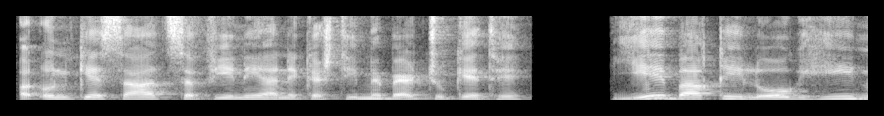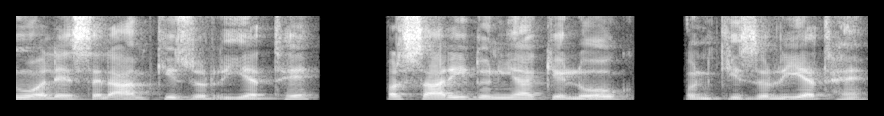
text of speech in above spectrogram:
اور ان کے ساتھ سفینے یعنی کشتی میں بیٹھ چکے تھے۔ یہ باقی لوگ ہی نو علیہ السلام کی ضروریت تھے اور ساری دنیا کے لوگ ان کی ضروریت ہیں۔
